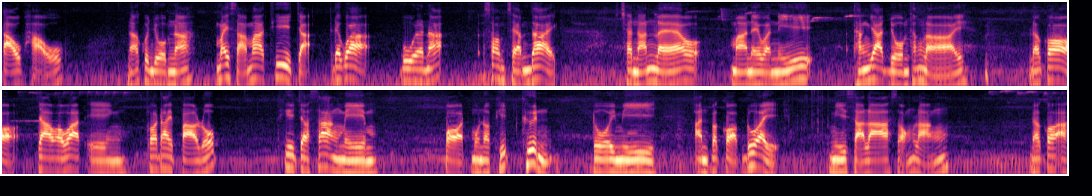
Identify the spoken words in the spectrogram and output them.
เตาเผานะคุณโยมนะ ไม่สามารถที่จะเรียกว่าบูรณะซ่อมแซมได้ ฉะนั้นแล้วมาในวันนี้ทั้งญาติโยมทั้งหลาย แล้วก็เจ้าอาวาสเอง ก็ได้ปารบที่จะสร้างเมมปอดมลพิษขึ้น โดยมีอันประกอบด้วยมีศาลาสองหลัง แล้วก็อา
